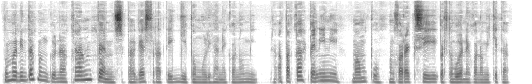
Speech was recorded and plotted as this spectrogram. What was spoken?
Pemerintah menggunakan PEN sebagai strategi pemulihan ekonomi. Nah, apakah PEN ini mampu mengkoreksi pertumbuhan ekonomi kita?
